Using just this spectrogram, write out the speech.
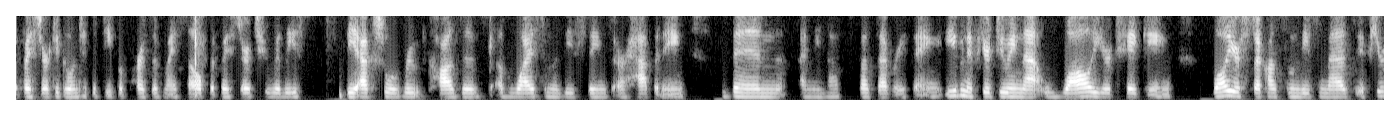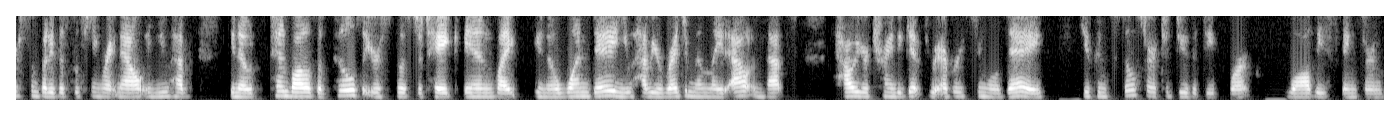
if I start to go into the deeper parts of myself, if I start to release the actual root causes of why some of these things are happening, then I mean that's that's everything. Even if you're doing that while you're taking while you're stuck on some of these meds, if you're somebody that's listening right now and you have, you know, 10 bottles of pills that you're supposed to take in like, you know, one day and you have your regimen laid out and that's how you're trying to get through every single day, you can still start to do the deep work while these things are in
